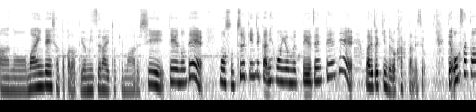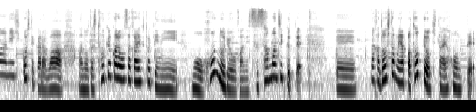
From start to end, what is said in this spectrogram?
あの、満員電車とかだと読みづらい時もあるし、っていうので、もうその通勤時間に本読むっていう前提で、割と Kindle を買ってたんですよ。で、大阪に引っ越してからは、あの、私東京から大阪行く時に、もう本の量がね、凄まじくて。で、なんかどうしてもやっぱ取っておきたい本って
